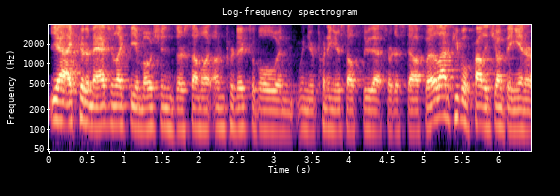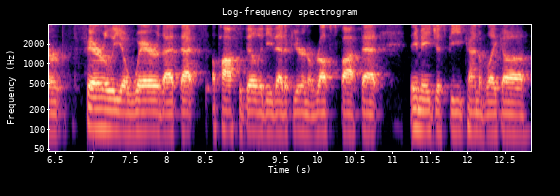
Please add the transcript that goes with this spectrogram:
yeah, I could imagine like the emotions are somewhat unpredictable when, when you're putting yourself through that sort of stuff. But a lot of people probably jumping in are fairly aware that that's a possibility that if you're in a rough spot that they may just be kind of like a,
